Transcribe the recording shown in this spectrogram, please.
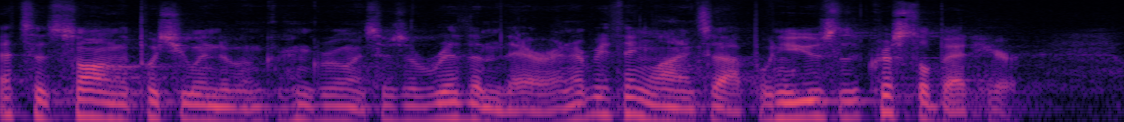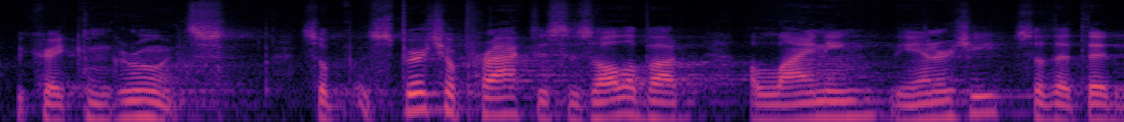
that's a song that puts you into congruence. There's a rhythm there, and everything lines up. When you use the crystal bed here, we create congruence. So, spiritual practice is all about aligning the energy so that the,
